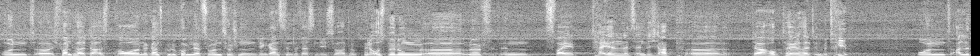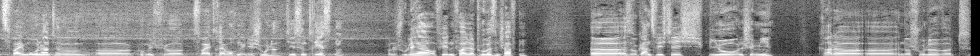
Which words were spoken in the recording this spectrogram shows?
Und äh, ich fand halt, da ist Brauer eine ganz gute Kombination zwischen den ganzen Interessen, die ich so hatte. Meine Ausbildung äh, läuft in zwei Teilen letztendlich ab. Der Hauptteil halt im Betrieb. Und alle zwei Monate äh, komme ich für zwei, drei Wochen in die Schule. Die ist in Dresden. Von der Schule her auf jeden Fall Naturwissenschaften. Äh, also ganz wichtig Bio und Chemie. Gerade äh, in der Schule wird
